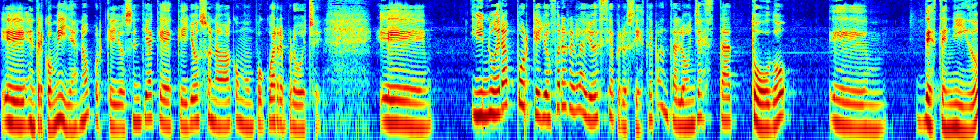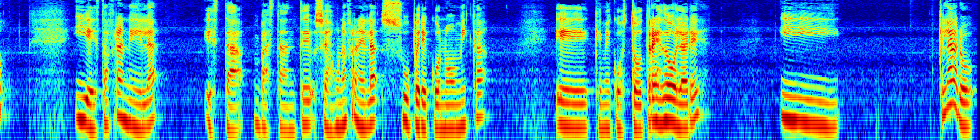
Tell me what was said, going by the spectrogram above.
eh, entre comillas, ¿no? Porque yo sentía que aquello sonaba como un poco a reproche. Eh, y no era porque yo fuera arreglada, yo decía, pero si este pantalón ya está todo Em, desteñido y esta franela está bastante, o sea, es una franela súper económica eh, que me costó 3 dólares y claro,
